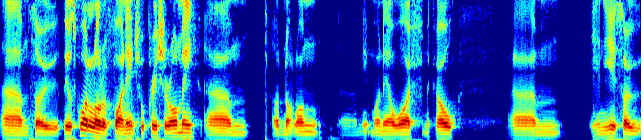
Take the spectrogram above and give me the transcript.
Um, so there was quite a lot of financial pressure on me. I'd not long uh, met my now wife Nicole, um, and yeah, so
